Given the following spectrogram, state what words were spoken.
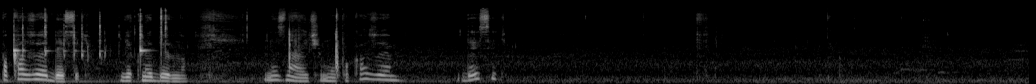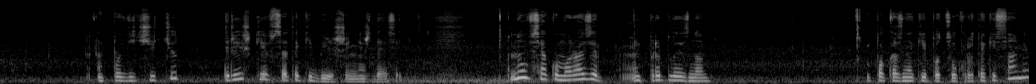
Показує 10, як не дивно. Не знаю, чому показує 10. По відчуттю трішки все-таки більше, ніж 10. Ну, в всякому разі, приблизно показники по цукру такі самі,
